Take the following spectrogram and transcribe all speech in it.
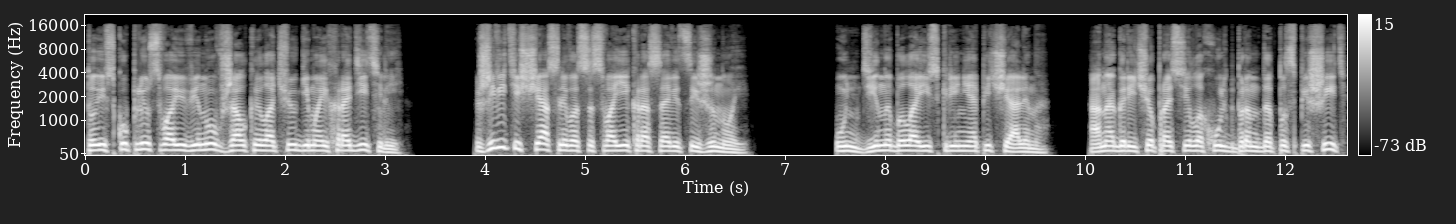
то искуплю свою вину в жалкой лачуге моих родителей. Живите счастливо со своей красавицей женой». Ундина была искренне опечалена. Она горячо просила Хультбранда поспешить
